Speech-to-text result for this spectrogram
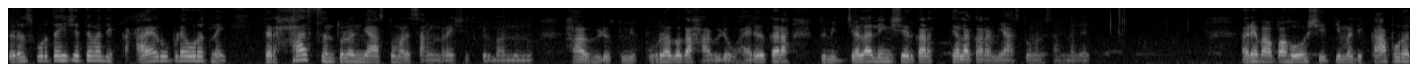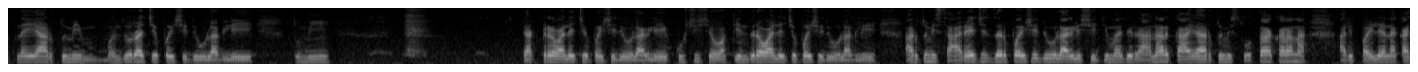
तरच पुरतं हे शेतीमध्ये. काय रुपड्या उरत नाही. तर हाच संतुलन मी आज तुम्हाला सांगणार आहे शेतकरी बांधून हा व्हिडिओ तुम्ही पूर्ण बघा. हा व्हिडिओ व्हायरल करा. तुम्ही ज्याला लिंक शेअर करा त्याला करा. मी आज तुम्हाला सांगणार आहे. अरे बापा हो शेतीमध्ये का पुरत नाही यार? तुम्ही मंजुराचे पैसे देऊ लागले. तुम्ही ट्रॅक्टरवाल्याचे पैसे देऊ लागले कृषी सेवा केंद्रवाल्याचे पैसे देऊ लागले. अरे तुम्ही साऱ्याचे जर पैसे देऊ लागले शेतीमध्ये राहणार काय यार? तुम्ही स्वतः करा ना. अरे पहिल्यानं काय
